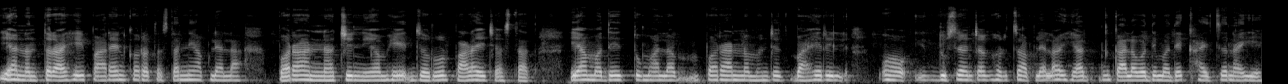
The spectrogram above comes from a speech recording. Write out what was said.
यानंतर आहे. पारायण करत असताना आपल्याला पराअन्नाचे नियम हे जरूर पाळायचे असतात. यामध्ये तुम्हाला पराअन्न म्हणजेच बाहेरील दुसऱ्यांच्या घरचं आपल्याला ह्या कालावधीमध्ये खायचं नाही आहे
